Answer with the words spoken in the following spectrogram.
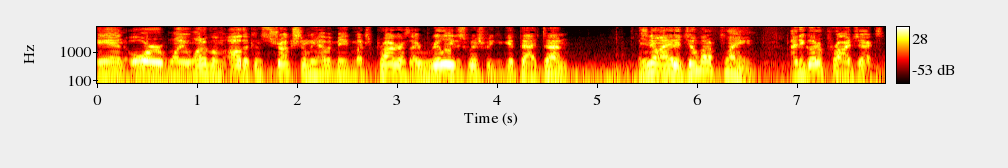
And, or one, of them, oh, the construction, we haven't made much progress. I really just wish we could get that done. You know, I had to jump on a plane. I had to go to projects.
